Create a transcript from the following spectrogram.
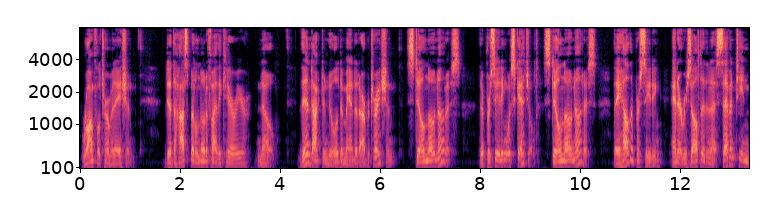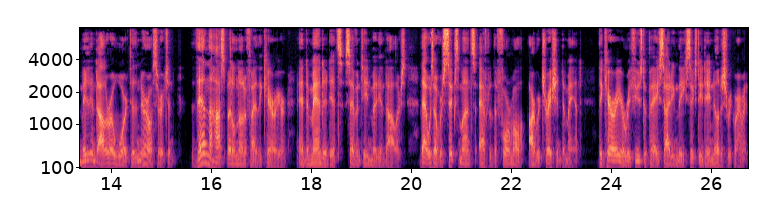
wrongful termination. Did the hospital notify the carrier? No. Then Dr. Newell demanded arbitration. Still no notice. The proceeding was scheduled. Still no notice. They held the proceeding, and it resulted in a $17 million award to the neurosurgeon. Then the hospital notified the carrier and demanded its $17 million. That was over six months after the formal arbitration demand. The carrier refused to pay, citing the 60 day notice requirement.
